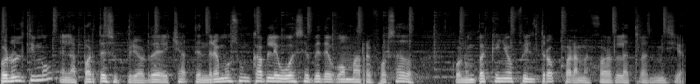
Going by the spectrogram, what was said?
Por último, en la parte superior derecha tendremos un cable USB de goma reforzado, con un pequeño filtro para mejorar la transmisión.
